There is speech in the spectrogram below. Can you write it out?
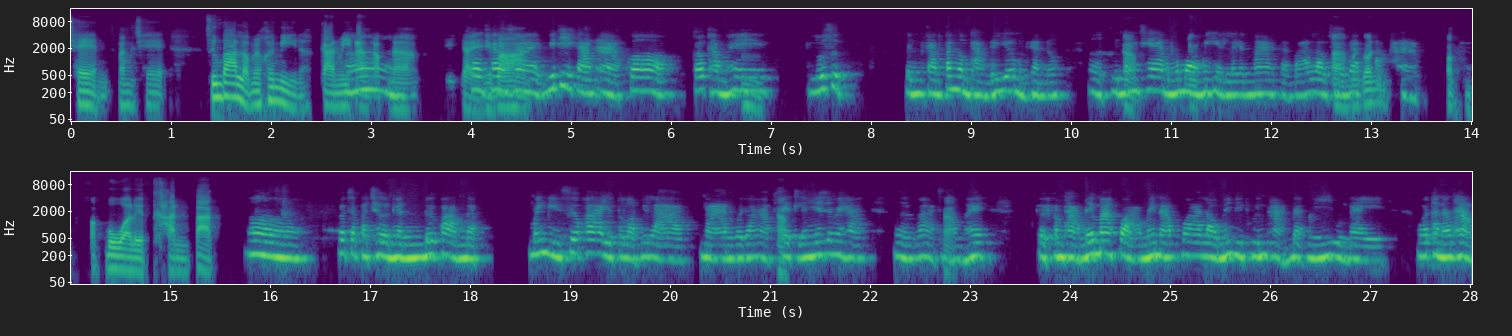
แช่นั่งแช่ ซึ่งบ้านเราไม่ค่อยมีนะการมีอ่างอาบน้ำใหญ่ใช่ๆในใช่บ้านใช่วิธีการอาบก็ก็ทำให้อืมรู้สึกเป็นการตั้งคำถามได้เยอะเหมือนกันเนาะเออคือนั่งแช่มันก็มองไม่เห็นอะไรกันมาก แต่บ้านเราใช้แบบปักอาบปักปักบัวหรือคันตัก เออ ก็จะเผชิญกันด้วยความแบบไม่มีเสื้อผ้าอยู่ตลอดเวลานานกว่าจะอาบเสร็จอะไรเงี้ยใช่ไหมคะเออก็อาจจะทำให้เกิดคำถามได้มากกว่า ไม่นับว่าเราไม่มีพื้นฐานแบบนี้อยู่ในวัฒนธรรม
